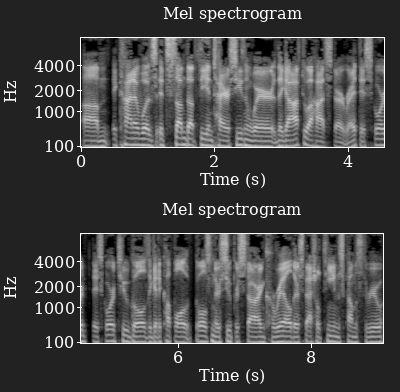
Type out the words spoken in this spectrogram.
Um, it kind of was, it summed up the entire season where they got off to a hot start, right? They scored, they scored two goals. They get a couple goals from their superstar and Kirill, their special teams comes through.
